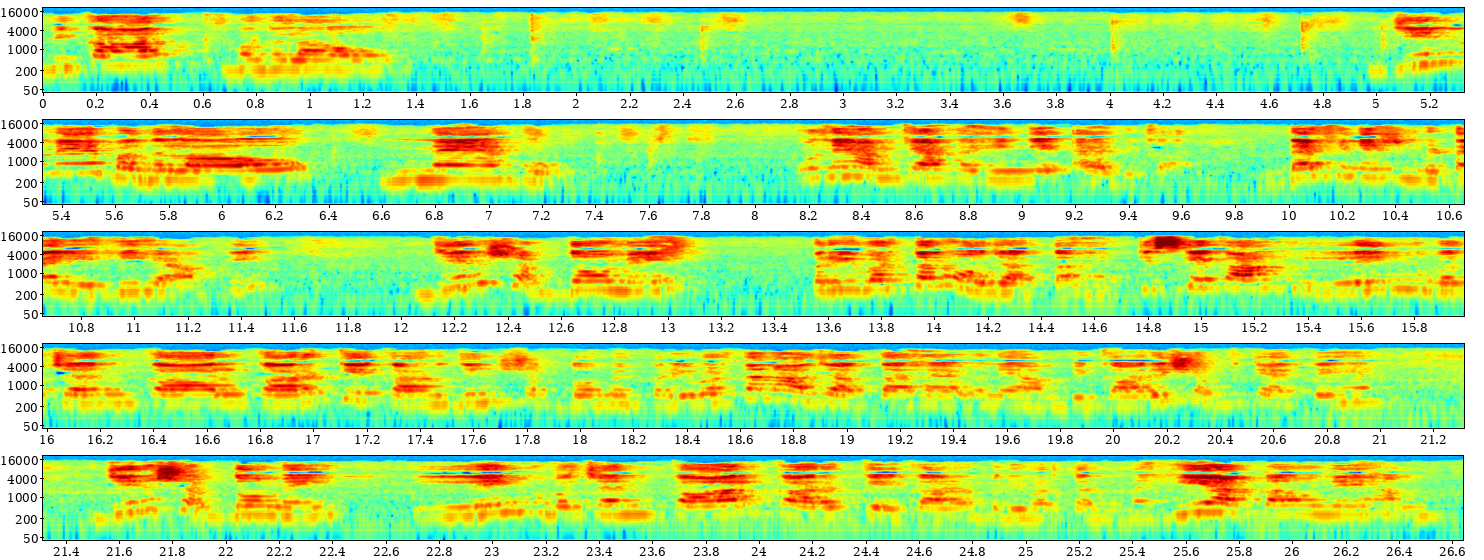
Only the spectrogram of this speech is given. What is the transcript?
विकार, बदलाव। जिनमें बदलाव न हो, उन्हें हम क्या कहेंगे? अविकारी। डेफिनेशन बेटा यही है आपकी। जिन शब्दों में परिवर्तन हो जाता है, किसके कारण? लिंग, वचन, काल, कारक के कारण जिन शब्दों में परिवर्तन आ जाता है, उन्हें हम विकारी शब्द कहते हैं। जिन शब्दों में लिंग, वचन, काल, कारक के कारण परिवर्तन नहीं आता, उन्हें हम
